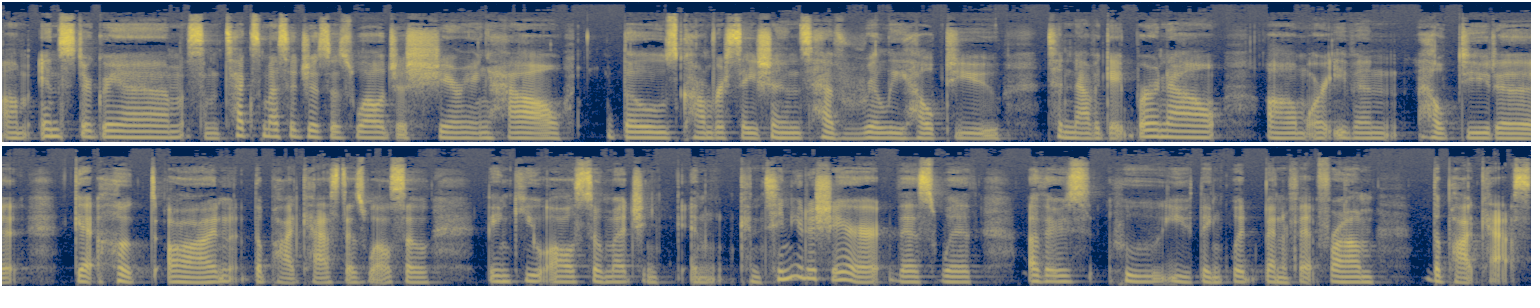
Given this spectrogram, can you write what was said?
um, Instagram, some text messages as well, just sharing how those conversations have really helped you to navigate burnout um, or even helped you to get hooked on the podcast as well. So, thank you all so much and, and continue to share this with others who you think would benefit from the podcast.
